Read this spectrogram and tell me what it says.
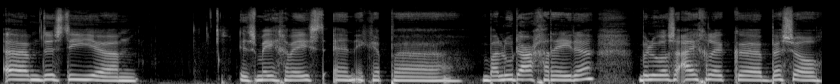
Ehm, dus die, ehm, is mee geweest. En ik heb eh Baloo daar gereden. Baloo was eigenlijk best wel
